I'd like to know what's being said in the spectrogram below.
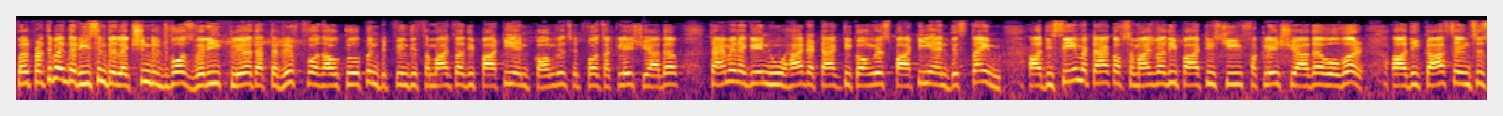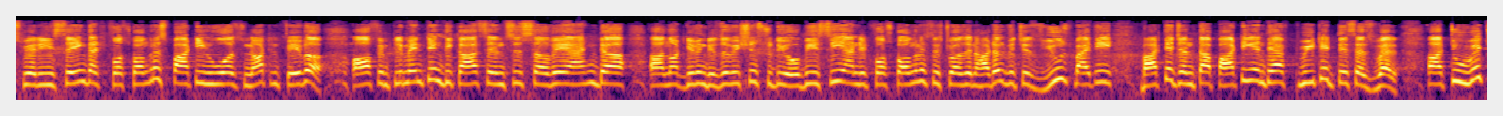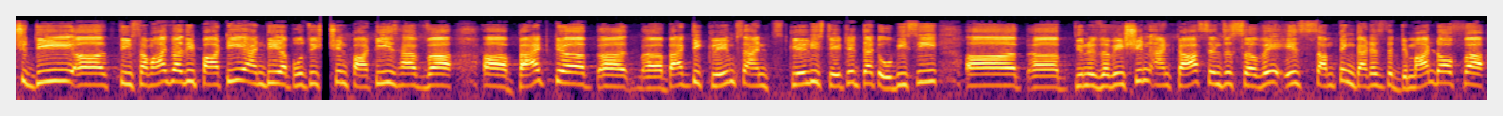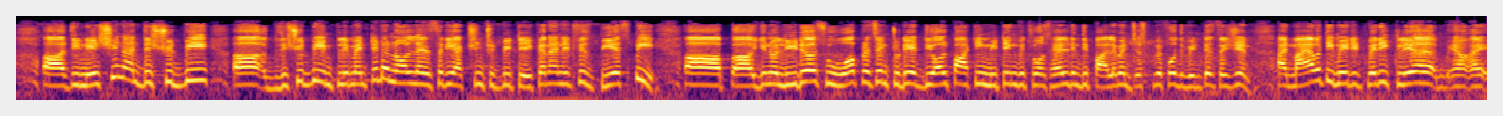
Well, Pratibha, in the recent election, it was very clear that the rift was out open between the Samajwadi Party and Congress. It was Akhilesh Yadav, time and again, who had attacked the Congress Party. And this time, uh, the same attack of Samajwadi Party's chief Akhilesh Yadav over uh, the caste census, where he is saying that it was Congress Party who was not in favor of implementing the caste census survey and uh, uh not giving reservations to the OBC. And it was Congress which was in huddle, which is used by the Bharatiya Janata Party. And they have tweeted this as well, uh, to which the uh, the Samajwadi Party and the opposition parties have uh, uh, backed uh, uh, backed the claims and clearly stated that OBC reservation and caste census survey is something that is the demand of the nation and this should be this should be implemented and all necessary action should be taken. And it was BSP you know leaders who were present today at the all party meeting which was held in the parliament just before the winter session. And Mayawati made it very clear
